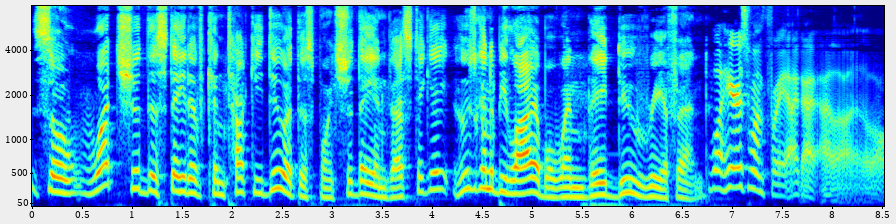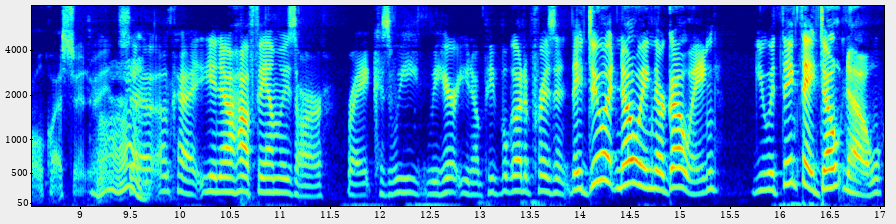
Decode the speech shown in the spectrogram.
So, what should the state of Kentucky do at this point? Should they investigate? Who's going to be liable when they do reoffend? Well, here's one for you. I got a little question. Right? So, okay, you know how families are, right? Because we we hear, you know, people go to prison. They do it knowing they're going. You would think they don't know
